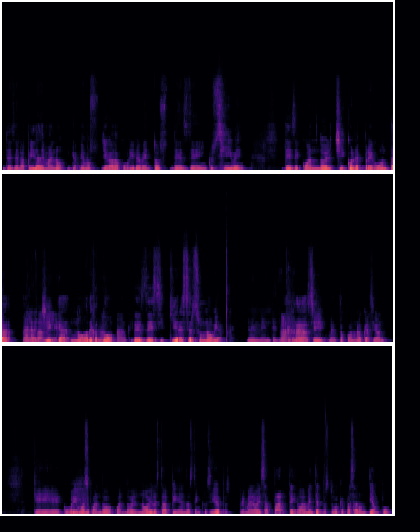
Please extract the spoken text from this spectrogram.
desde la pedida de mano. Yo- hemos llegado a cubrir eventos desde, inclusive, desde cuando el chico le pregunta a, A la chica, no, deja No, tú, ah, desde si quieres ser su novia. No inventes, ¿en serio? Ajá, sí, me tocó en una ocasión que cubrimos Ujú. cuando, cuando el novio le estaba pidiendo hasta inclusive, pues primero esa parte, obviamente pues tuvo que pasar un tiempo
